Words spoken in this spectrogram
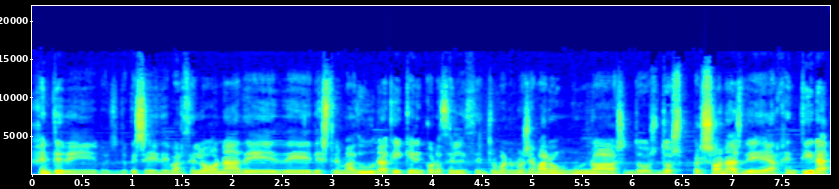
gente de, pues, yo qué sé, de Barcelona, de, de, de Extremadura, que quieren conocer el centro. Bueno, nos llamaron unas dos, dos personas de Argentina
